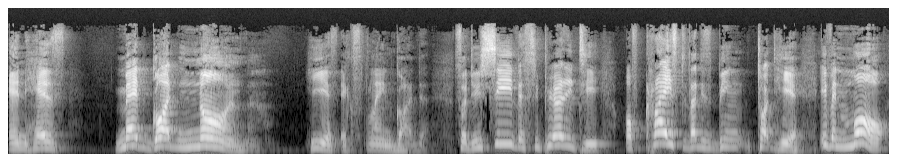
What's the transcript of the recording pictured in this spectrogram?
and has made God known. He has explained God. So, do you see the superiority of Christ that is being taught here. Even more,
